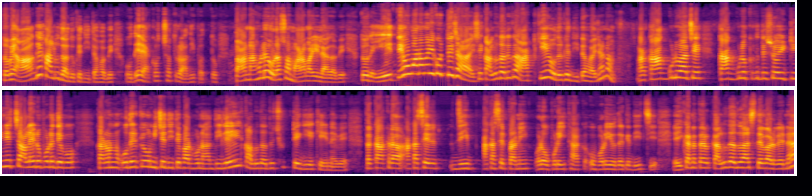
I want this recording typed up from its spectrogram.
তবে আগে কালু দাদুকে দিতে হবে। ওদের একচ্ছত্র আধিপত্য। তা না হলে ওরা সব মারামারি লাগাবে। তো এতেও মারামারি করতে যায় সে কালু দাদুকে আটকিয়ে ওদেরকে দিতে হয়, জানো? আর কাকগুলো আছে, কাকগুলোকে সে ওই টিনের চালের ওপরে দেবো, কারণ ওদেরকেও নিচে দিতে পারব না, দিলেই কালু দাদু ছুট্টে গিয়ে খেয়ে নেবে। তা কাকরা আকাশের জীব, আকাশের প্রাণী, ওরা ওপরেই থাক, ওপরেই ওদেরকে দিচ্ছি। এইখানে তো আর কালু দাদু আসতে পারবে না,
